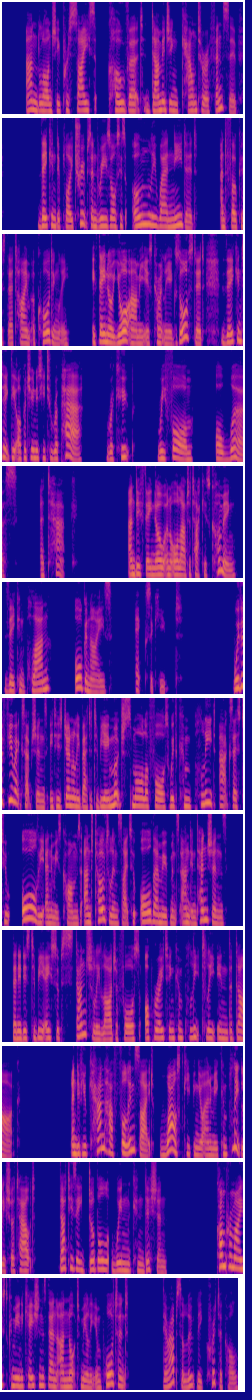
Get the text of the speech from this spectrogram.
and launch a precise, covert, damaging counter-offensive. They can deploy troops and resources only where needed and focus their time accordingly. If they know your army is currently exhausted, they can take the opportunity to repair, recoup, reform, or worse, attack. And if they know an all out attack is coming, they can plan, organise, execute. With a few exceptions, it is generally better to be a much smaller force with complete access to all the enemy's comms and total insight to all their movements and intentions than it is to be a substantially larger force operating completely in the dark. And if you can have full insight whilst keeping your enemy completely shut out, that is a double win condition. Compromised communications, then, are not merely important, they're absolutely critical.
